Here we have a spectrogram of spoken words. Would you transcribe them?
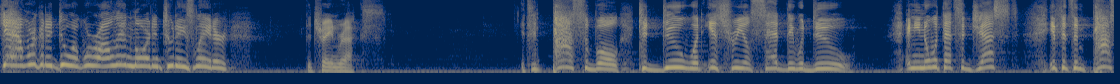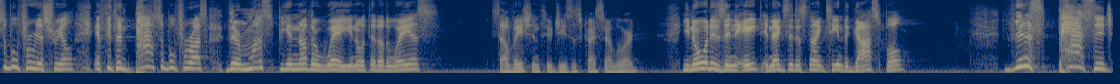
Yeah, we're going to do it. We're all in, Lord. And two days later, the train wrecks. It's impossible to do what Israel said they would do. And you know what that suggests? If it's impossible for Israel, if it's impossible for us, there must be another way. You know what that other way is? Salvation through Jesus Christ our Lord. You know what is in 8 in Exodus 19, the gospel? This passage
